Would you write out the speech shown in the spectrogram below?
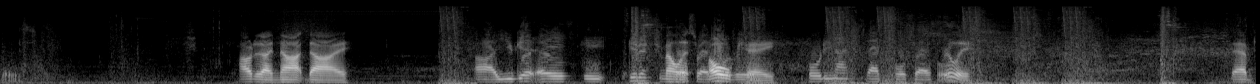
there it is. How did I not die? Uh, you get a, a get a Smell it. this rifle over here. Okay. 49 stack pulse rifle. Really? Stabbed.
